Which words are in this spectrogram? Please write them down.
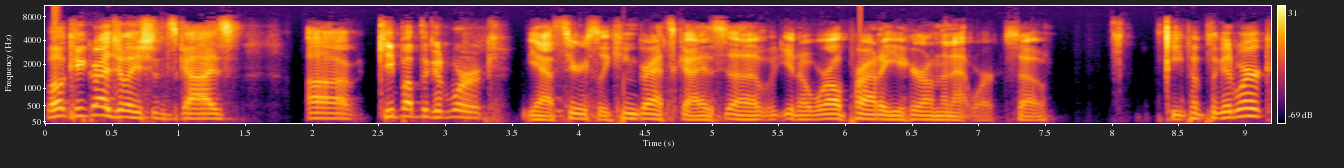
Well, congratulations, guys. Uh, keep up the good work. Yeah, seriously, congrats, guys. Uh, you know we're all proud of you here on the network. So keep up the good work.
